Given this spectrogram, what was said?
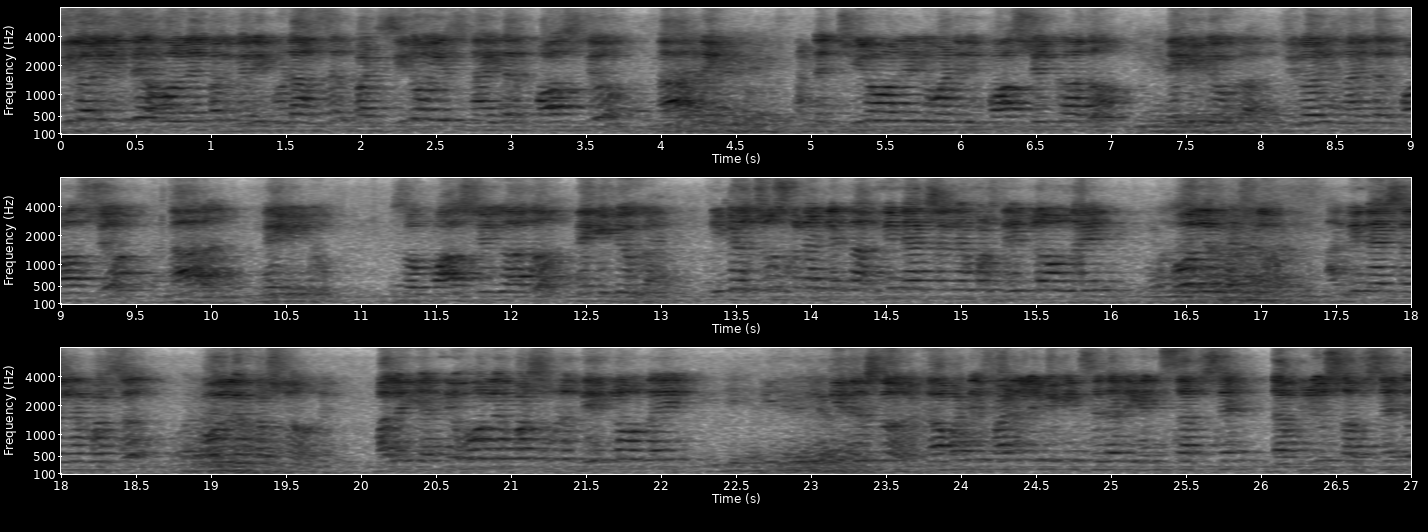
zero is a whole number very good answer but zero is neither positive nor negative అంటే జీరో అనేటువంటిది పాజిటివ్ కాదు నెగిటివ్ కాదు. Zero is neither positive nor negative so positive కాదు నెగిటివ్ కాదు. ఇక్కడ చూసుకున్నట్లయితే అన్ని నేచురల్ నెంబర్స్ దేంట్లో ఉన్నాయి? హోల్ నెంబర్స్లో. అన్ని నేచురల్ నెంబర్స్ హోల్ నెంబర్స్లో ఉన్నాయి. మళ్ళీ అన్ని హోల్ నెంబర్స్ కూడా దేంట్లో ఉన్నాయి? కాబట్టి finally we can say that n subset w subset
